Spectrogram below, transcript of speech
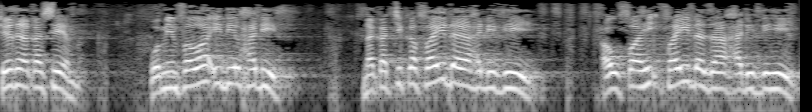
Sheikh akasema wa min fawaidil hadith na katika faida ya hadithi hii au faida za hadithi hii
